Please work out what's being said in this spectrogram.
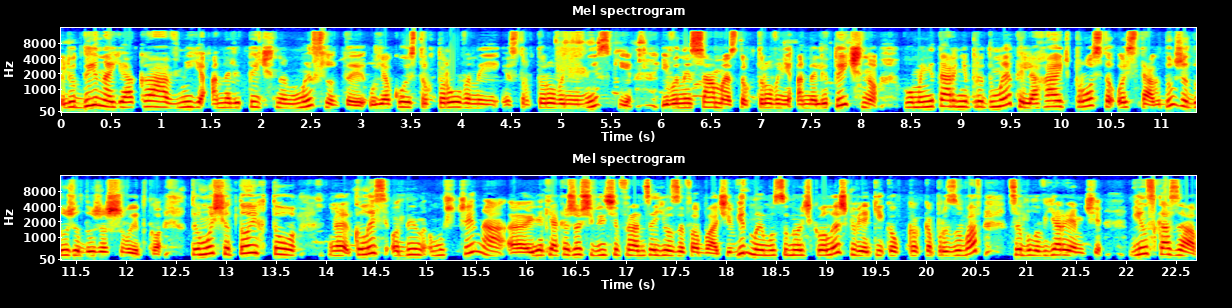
людина, яка вміє аналітично мислити, у якої структуровані, структуровані мізки, і вони саме структуровані аналітично, гуманітарні предмети лягають просто ось так, дуже дуже дуже швидко. Тому що той, хто е, колись один мужчина, е, як я кажу, що він ще Франца Йозефа бачив, він моєму синочку Олешкові, який ка- ка- капризував, це було в Яремчі. Він сказав.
